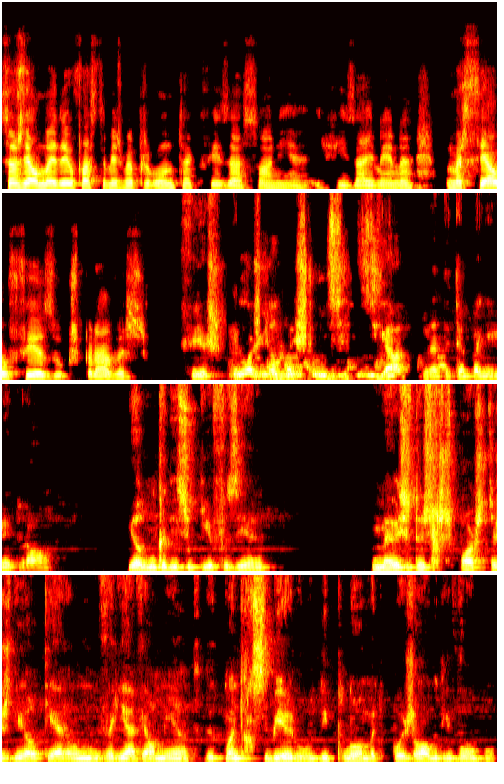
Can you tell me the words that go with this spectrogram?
São José Almeida, eu faço a mesma pergunta que fiz à Sónia e fiz à Helena. Marcelo fez o que esperavas? Fez. Eu acho que ele deixou de ser iniciado durante a campanha eleitoral. Ele nunca disse o que ia fazer, mas das respostas dele, que eram invariavelmente de quando receber o diploma, depois logo divulgo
